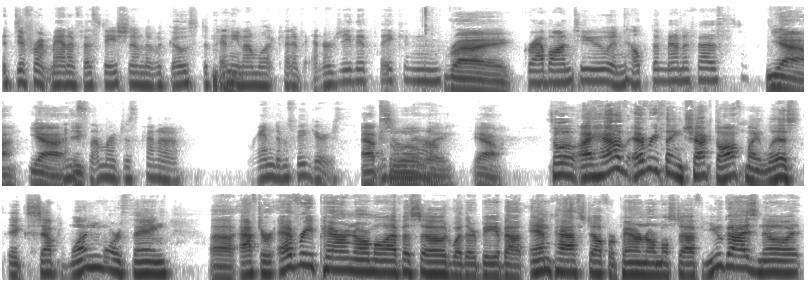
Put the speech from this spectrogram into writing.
a different manifestation of a ghost, depending mm-hmm. on what kind of energy that they can right grab onto and help them manifest. yeah yeah And it- some are just kind of random figures. I don't know. Absolutely. Yeah. So I have everything checked off my list except one more thing. Uh, after every paranormal episode, whether it be about empath stuff or paranormal stuff, you guys know it.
